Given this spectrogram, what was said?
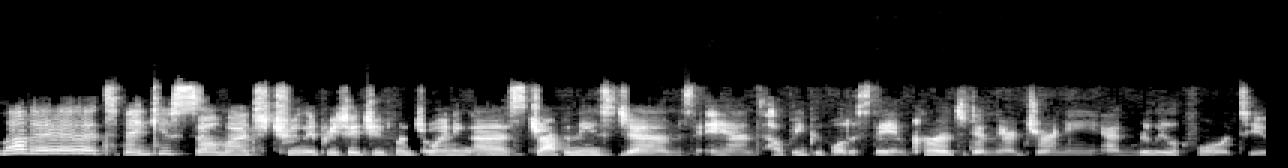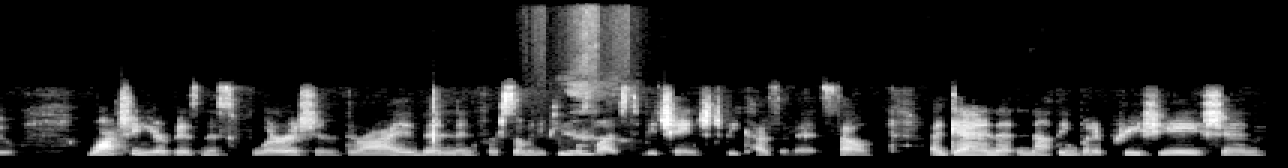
Love it. Thank you so much. Truly appreciate you for joining us, dropping these gems, and helping people to stay encouraged in their journey. And really look forward to watching your business flourish and thrive, and, and for so many people's Yeah. lives to be changed because of it. So, again, nothing but appreciation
